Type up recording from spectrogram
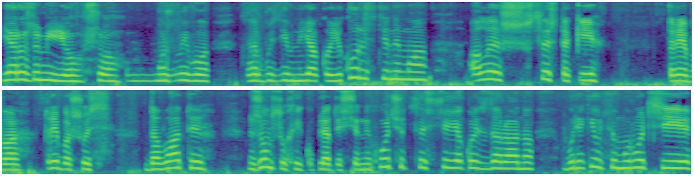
Я розумію, що можливо з гарбузів ніякої користі нема, але ж все ж таки треба, треба щось давати. Жом сухий купляти ще не хочеться ще якось зарано. Буряки у цьому році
